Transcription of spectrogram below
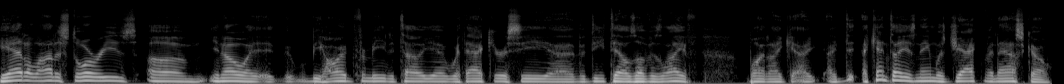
he had a lot of stories. Um, you know, it, it would be hard for me to tell you with accuracy uh, the details of his life, but I, I, I, I can't tell you his name was Jack Vanasco,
